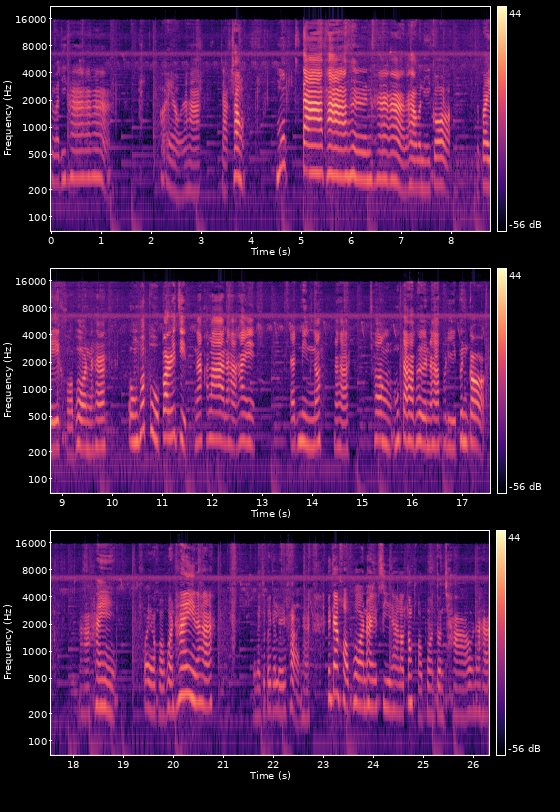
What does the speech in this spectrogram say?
สวัสดีค่ะอ้อแอลนะคะ จากช่องมุกตาพาเพลินค่ะนะคะ วันนี้ก็จะไปขอพรนะคะ องค์พ่อปู่ปาริจิตนาคราชนะคะ ให้แอดมินเนาะนะคะ ช่องมุกตาพาเพลินนะคะ พอดีเพื่อนก็นะคะ ให้อ้อแอลขอพรให้นะคะเดี๋ยวเราจะไปกันเลยค่ะนะคะในการขอพรนะคะ FC นะคะเราต้องขอพรตอนเช้านะคะ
